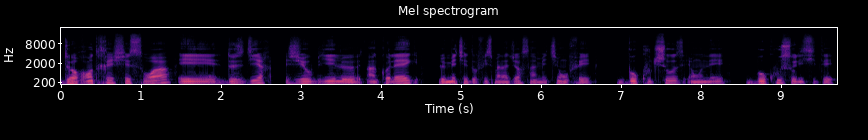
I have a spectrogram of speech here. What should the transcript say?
de rentrer chez soi et de se dire j'ai oublié le, un collègue. Le métier d'office manager, c'est un métier où on fait beaucoup de choses et on est beaucoup sollicité.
